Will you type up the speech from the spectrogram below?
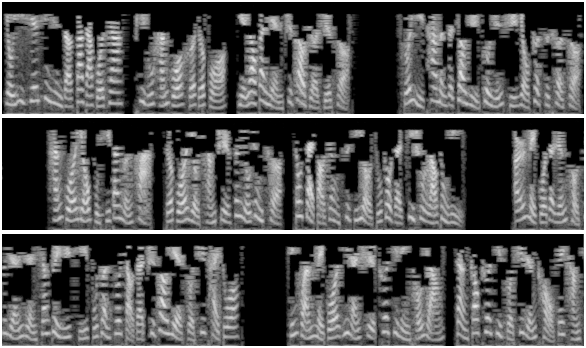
有一些幸运的发达国家，譬如韩国和德国，也要扮演制造者角色，所以他们的教育就允许有各自特色。韩国有补习班文化，德国有强制分流政策，都在保证自己有足够的技术劳动力。而美国的人口资源远相对于其不断缩小的制造业所需太多。尽管美国依然是科技领头羊，但高科技所需人口非常欠。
